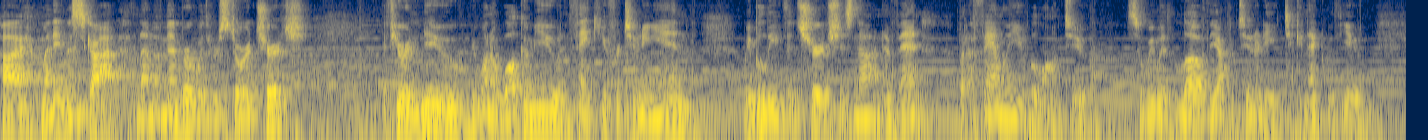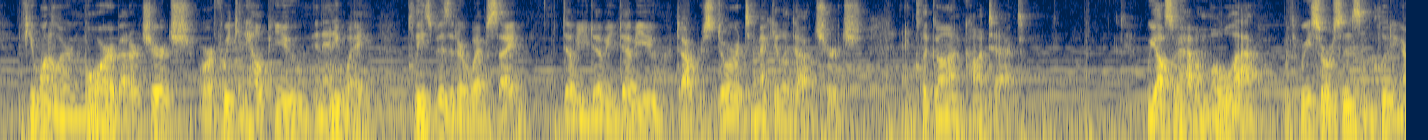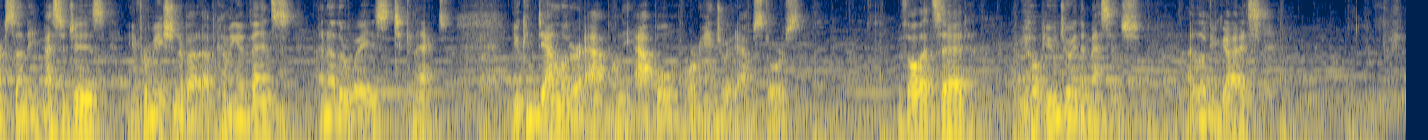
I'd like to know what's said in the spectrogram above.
Hi, my name is Scott, and I'm a member with Restored Church. If you're new, we want to welcome you and thank you for tuning in. We believe the church is not an event, but a family you belong to. So we would love the opportunity to connect with you. If you want to learn more about our church, or if we can help you in any way, please visit our website, www.restoredtemecula.church, and click on Contact. We also have a mobile app with resources including our Sunday messages, information about upcoming events, and other ways to connect. You can download our app on the Apple or Android app stores. With all that said, we hope you enjoyed the message. I love you guys.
